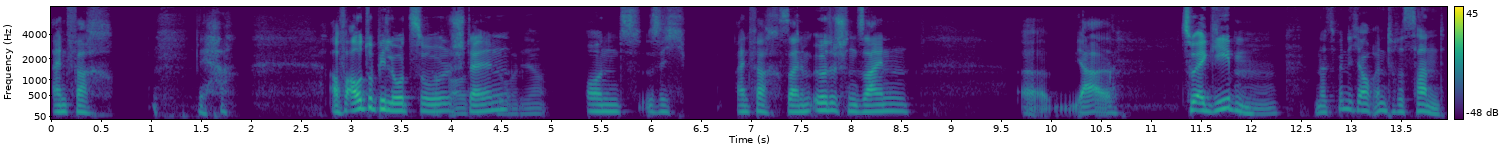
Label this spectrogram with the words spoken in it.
einfach ja auf Autopilot zu auf stellen Autopilot, ja. und sich einfach seinem irdischen Sein äh, ja zu ergeben. Mhm. Und das finde ich auch interessant,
